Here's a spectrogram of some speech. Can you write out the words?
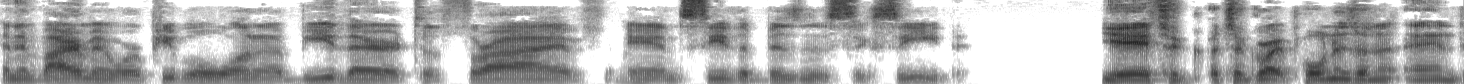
and environment where people want to be there to thrive and see the business succeed. Yeah, it's a it's a great point, isn't it? And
